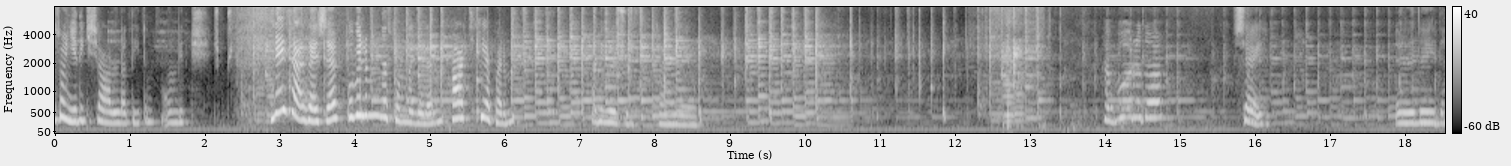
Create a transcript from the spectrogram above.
son 7 kişi ağırladıydım. 11 kişi çıkmış. Neyse arkadaşlar bu bölümün de sonuna gelelim. Part 2 yaparım. Hadi görüşürüz. Kendinize iyi bakın. Ha bu arada şey e, neydi?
